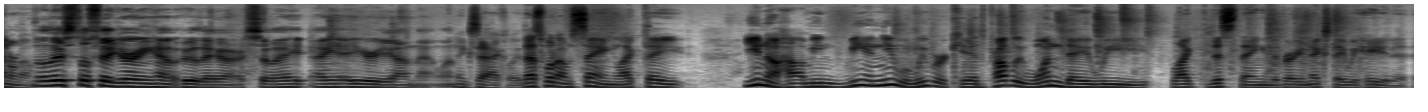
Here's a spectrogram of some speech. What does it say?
I don't know. Well, they're still figuring out who they are, so I, I hear you on that one. exactly. That's what i'm saying. Like they you know how i mean me and you when we were kids probably one day we liked this thing the very next day we hated it.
